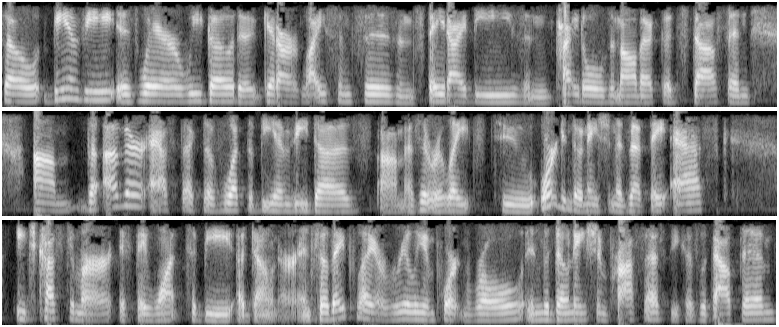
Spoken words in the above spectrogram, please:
so BMV is where we go to get our licenses and state IDs and titles and all that good stuff. And um, the other aspect of what the BMV does um, as it relates to organ donation is that they ask each customer if they want to be a donor. And so they play a really important role in the donation process because without them,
